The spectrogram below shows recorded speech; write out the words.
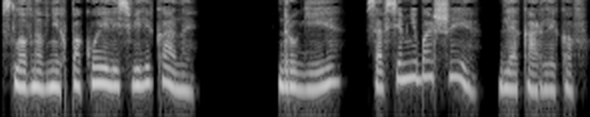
словно в них покоились великаны. Другие — совсем небольшие для карликов.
